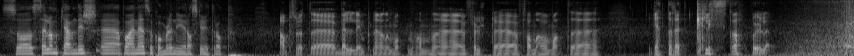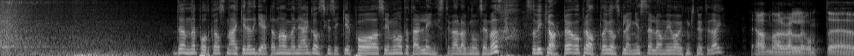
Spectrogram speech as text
så selv om Cavendish er på vei ned, så kommer det nye raske ryttere opp. Absolutt. veldig imponerende måten han uh, fulgte van Avermaet uh, rett og slett klistra på hjulet. Denne podkasten er ikke redigert ennå, men jeg er ganske sikker på Simon, at dette er det lengste vi har lagd noensinne. Så vi klarte å prate ganske lenge, selv om vi var uten Knut i dag. Ja, nå er det vel rundt eh,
